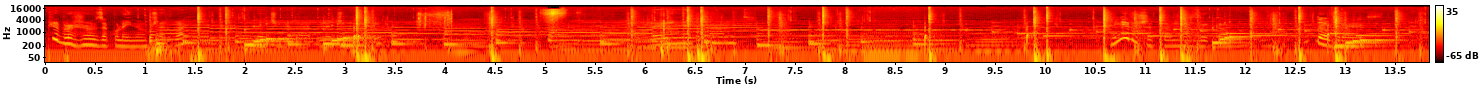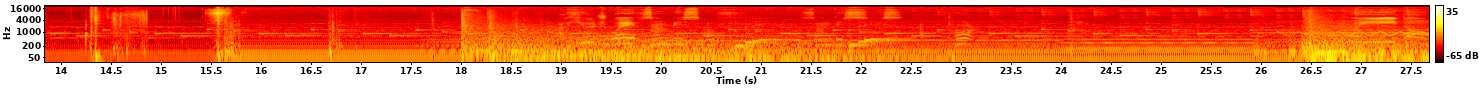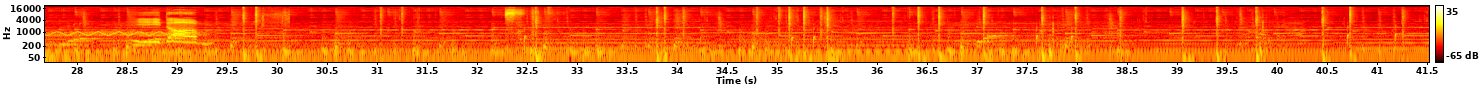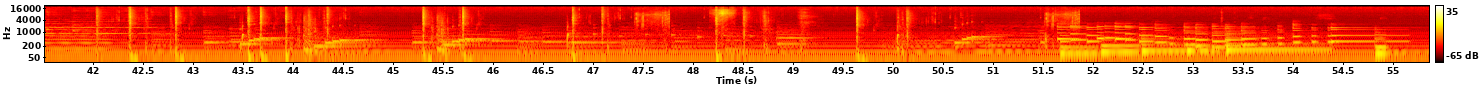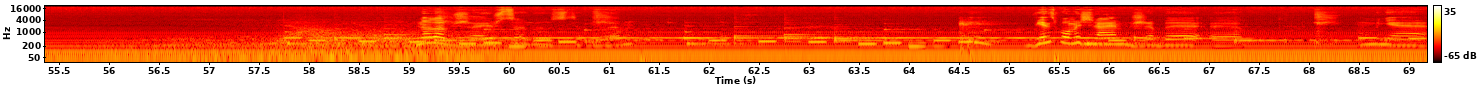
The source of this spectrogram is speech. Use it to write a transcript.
Przepraszam za kolejną przerwę. Lecimy, lecimy dalej. Wave zombies of zombies is apart. No. Idą. No dobrze, już sobie ustawiłem. Więc pomyślałem, żeby e, u mnie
